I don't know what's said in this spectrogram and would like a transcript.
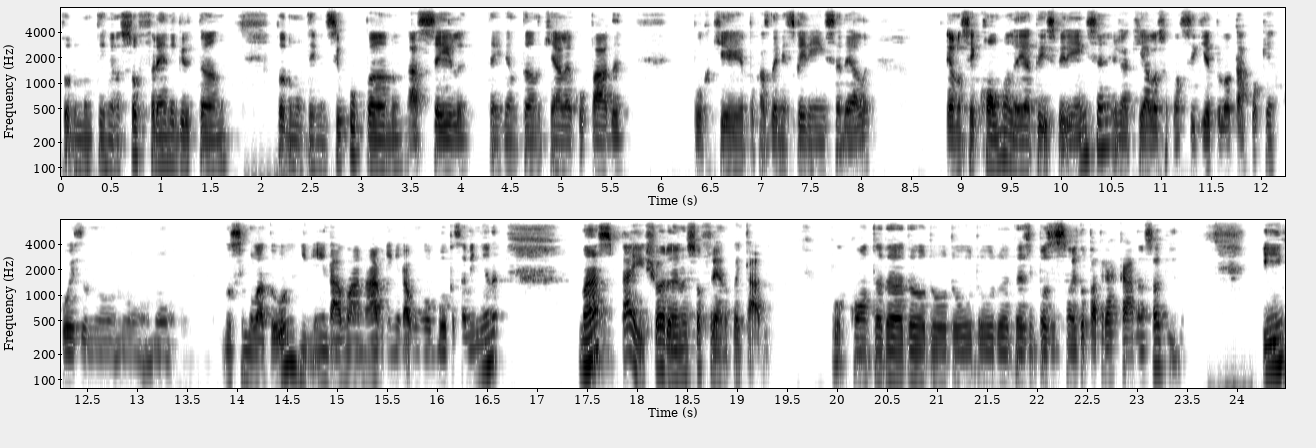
Todo mundo termina sofrendo e gritando. Todo mundo termina se culpando. A Sailor está inventando que ela é culpada porque por causa da inexperiência dela. Eu não sei como ela ia ter experiência, já que ela só conseguia pilotar qualquer coisa no, no, no, no simulador. Ninguém dava uma nave, ninguém dava um robô para essa menina. Mas tá aí, chorando e sofrendo, coitado. Por conta do, do, do, das imposições do patriarcado na sua vida. E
